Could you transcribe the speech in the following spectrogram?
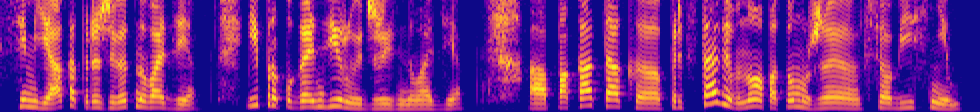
семья, которая живет на воде и пропагандирует жизнь на воде. А пока так э, представим, ну а потом уже все объясним.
